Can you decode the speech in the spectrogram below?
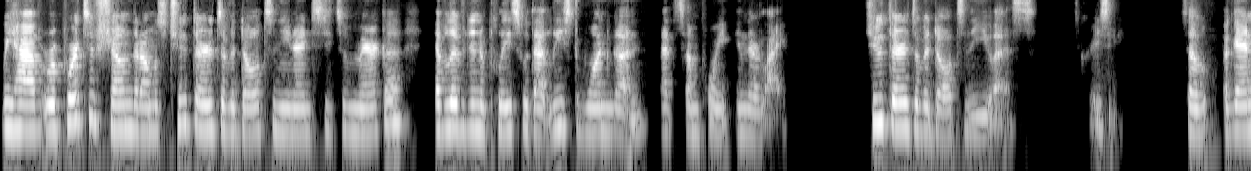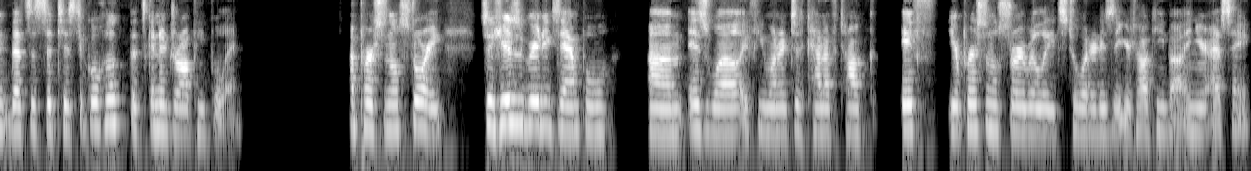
we have reports have shown that almost two thirds of adults in the United States of America have lived in a place with at least one gun at some point in their life. Two thirds of adults in the US. It's crazy. So, again, that's a statistical hook that's going to draw people in. A personal story. So, here's a great example um, as well if you wanted to kind of talk if your personal story relates to what it is that you're talking about in your essay.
